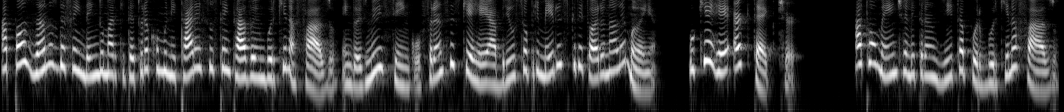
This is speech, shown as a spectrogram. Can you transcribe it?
Após anos defendendo uma arquitetura comunitária e sustentável em Burkina Faso, em 2005, Francis Querré abriu seu primeiro escritório na Alemanha, o Querré Architecture. Atualmente, ele transita por Burkina Faso,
